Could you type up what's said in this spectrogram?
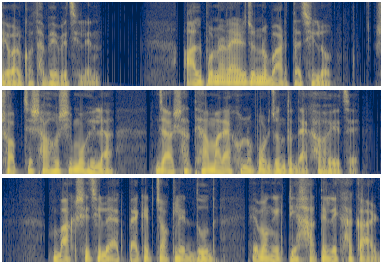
দেওয়ার কথা ভেবেছিলেন। আলপনা রায়ের জন্য বার্তা ছিল, সবচেয়ে সাহসী মহিলা যার সাথে আমার এখনও পর্যন্ত দেখা হয়েছে। বাক্সে ছিল এক প্যাকেট চকলেট দুধ এবং একটি হাতে লেখা কার্ড।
